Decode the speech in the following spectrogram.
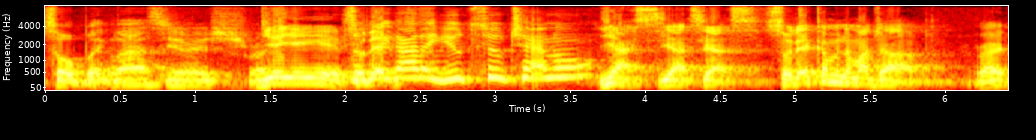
So, but Like last year-ish, right? yeah, yeah, yeah. So they got a YouTube channel? yes, yes, yes. So they're coming to my job, right?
